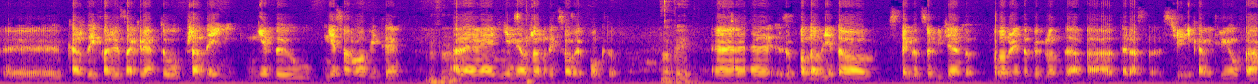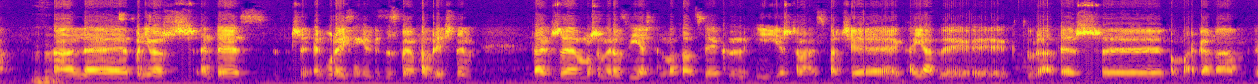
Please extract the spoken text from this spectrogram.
w e, każdej fazie zakrętu w żadnej nie był niesamowity, Mhm. ale nie miał żadnych słabych punktów. Okej. E, Podobnie to, z tego co widziałem, to podobnie to wygląda teraz z silnikami Triumfa. Mhm. ale ponieważ NTS czy Airbu Racing jest zespołem fabrycznym, także możemy rozwijać ten motocykl i jeszcze mamy wsparcie Kajaby, która też e, pomaga nam w,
